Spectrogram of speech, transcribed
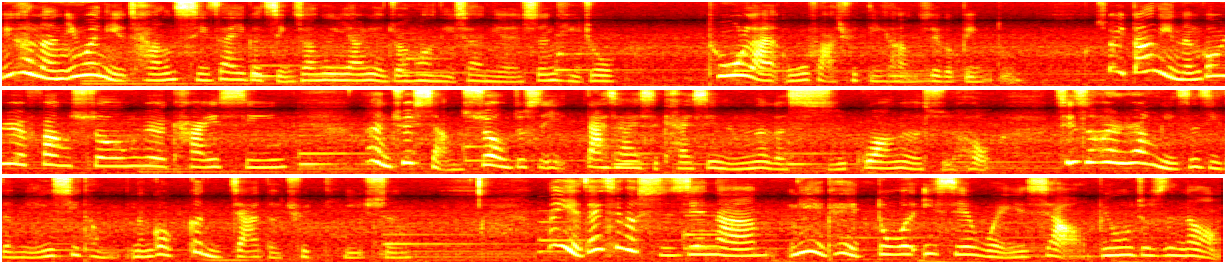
你可能因为你长期在一个紧张跟压力的状况底下，你的身体就突然无法去抵抗这个病毒。所以，当你能够越放松越开心，那你去享受就是大家一起开心的那个时光的时候，其实会让你自己的免疫系统能够更加的去提升。那也在这个时间呢、你也可以多一些微笑，不用就是那种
